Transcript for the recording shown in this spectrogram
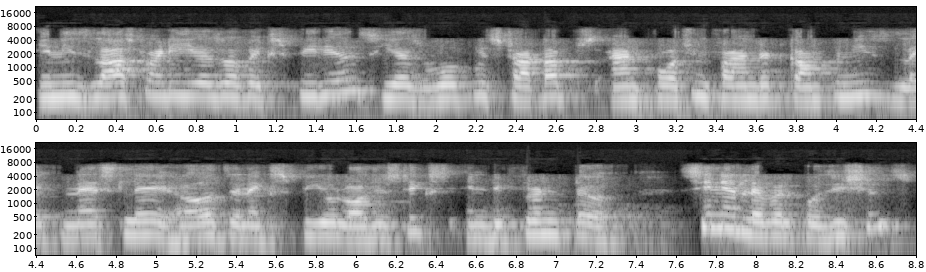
in his last 20 years of experience, he has worked with startups and Fortune 500 companies like Nestle, Hertz, and XPO Logistics in different uh, senior level positions.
